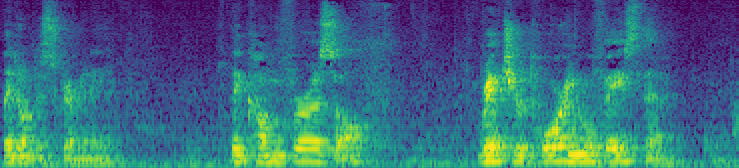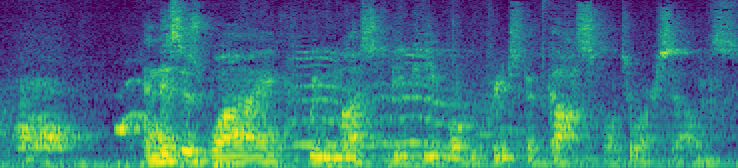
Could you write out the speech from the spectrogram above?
They don't discriminate. They come for us all. Rich or poor, you will face them. And this is why we must be people who preach the gospel to ourselves.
